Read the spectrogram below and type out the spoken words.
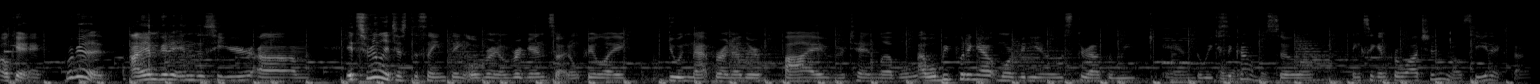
Okay, we're good. I am gonna end this here. Um, it's really just the same thing over and over again, so I don't feel like doing that for another 5 or 10 levels. I will be putting out more videos throughout the week and the weeks to oh. come, so thanks again for watching, and I'll see you next time.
